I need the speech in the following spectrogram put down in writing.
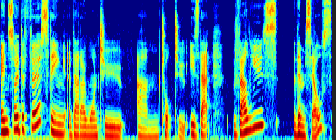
And so the first thing that I want to um, talk to is that values themselves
